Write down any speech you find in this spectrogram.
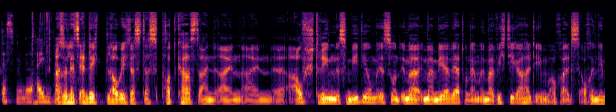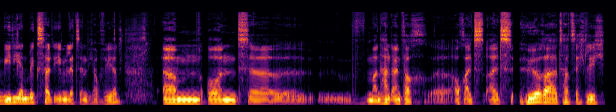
dass eine eigene. Also letztendlich glaube ich, dass das Podcast ein, ein, ein äh, aufstrebendes Medium ist und immer, immer mehr wert und immer wichtiger halt eben auch als auch in dem Medienmix halt eben letztendlich auch wird. Ähm, und äh, man halt einfach äh, auch als, als Hörer tatsächlich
